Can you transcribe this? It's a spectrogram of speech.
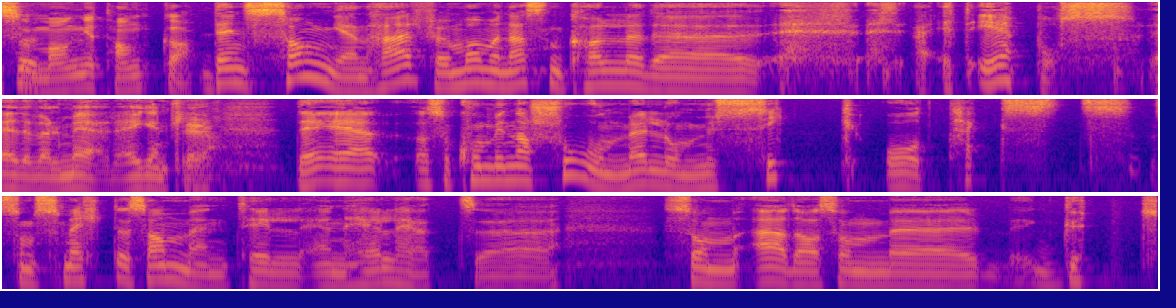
så mange tanker. Den sangen her, for må man nesten kalle det et epos, er det vel mer, egentlig. Det er altså kombinasjon mellom musikk og tekst som smelter sammen til en helhet eh, som jeg da som eh, gutt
